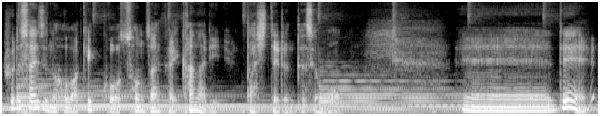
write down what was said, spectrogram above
フルサイズの方は結構存在感かなり出してるんですよもう、えー、で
